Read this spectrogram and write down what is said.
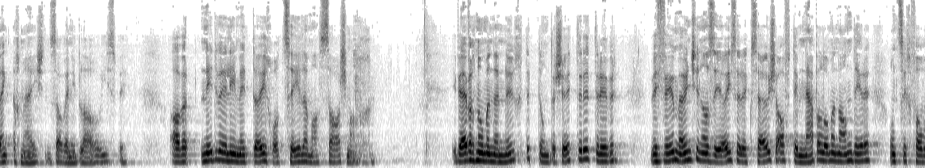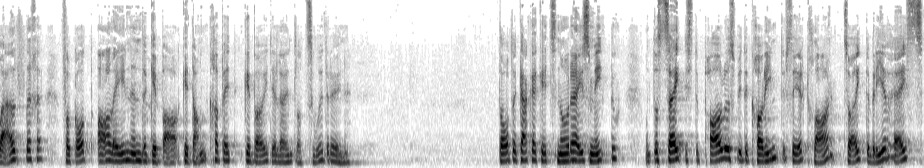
eigentlich meistens auch, wenn ich blau-weiß bin. Aber nicht, weil ich mit euch Seelenmassage mache. Ich bin einfach nur ernüchtert und erschüttert darüber, wie viele Menschen also in unserer Gesellschaft im Nebel umeinander und sich von weltlichen, von Gott anlehnenden Gedankengebäuden zudröhnen Da dagegen gibt es nur ein Mittel. Und das zeigt uns der Paulus bei den Korinther sehr klar. Im zweiten Brief heißt es,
